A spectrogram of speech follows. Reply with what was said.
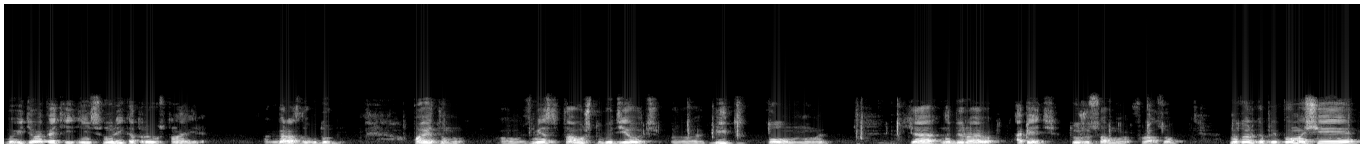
мы видим опять единицы нулей, которые установили. Гораздо удобнее. Поэтому э, вместо того, чтобы делать э, бит полом 0, я набираю опять ту же самую фразу, но только при помощи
